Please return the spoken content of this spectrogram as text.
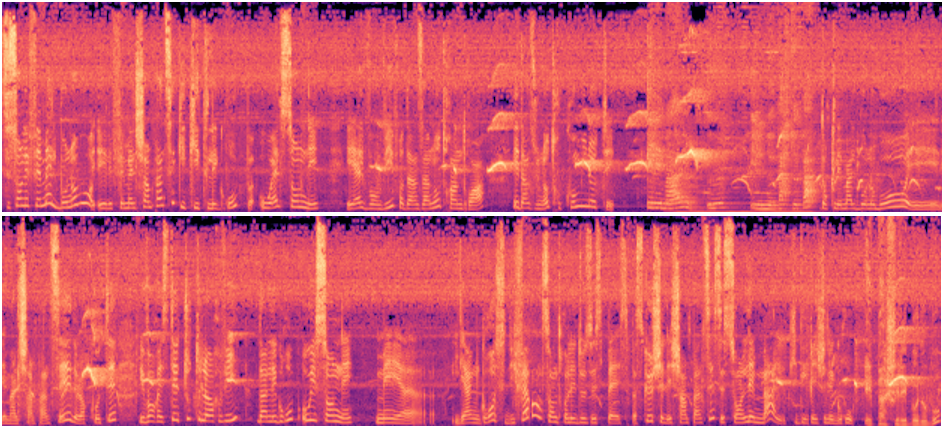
ce sont les femelles bonobos et les femelles chimpanzés qui quittent les groupes où elles sont nées. Et elles vont vivre dans un autre endroit et dans une autre communauté. Et les mâles, eux, ils ne partent pas? Donc les mâles bonobos et les mâles chimpanzés, de leur côté, ils vont rester toute leur vie dans les groupes où ils sont nés. Mais euh, il y a une grosse différence entre les deux espèces, parce que chez les chimpanzés, ce sont les mâles qui dirigent les groupes. Et pas chez les bonobos?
